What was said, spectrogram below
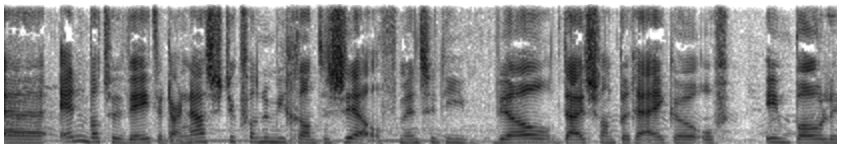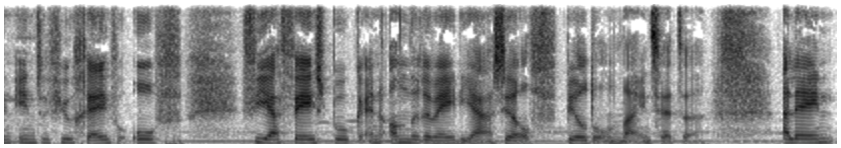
Uh, en wat we weten daarnaast een stuk van de migranten zelf. Mensen die wel Duitsland bereiken of in Polen een interview geven of via Facebook en andere media zelf beelden online zetten. Alleen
